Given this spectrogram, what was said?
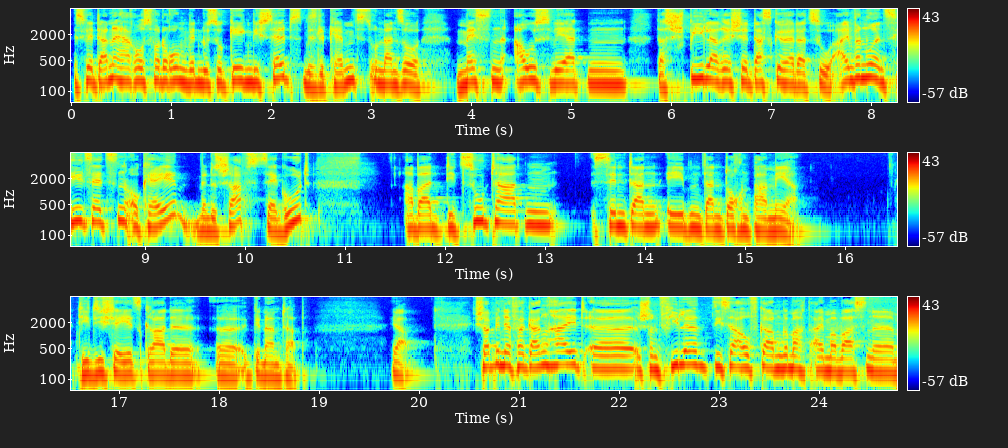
es wird dann eine Herausforderung, wenn du so gegen dich selbst ein bisschen kämpfst und dann so messen, auswerten, das Spielerische, das gehört dazu. Einfach nur ein Ziel setzen, okay, wenn du es schaffst, sehr gut. Aber die Zutaten sind dann eben dann doch ein paar mehr, die, die ich ja jetzt gerade äh, genannt habe. Ja, ich habe in der Vergangenheit äh, schon viele dieser Aufgaben gemacht. Einmal war es eine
